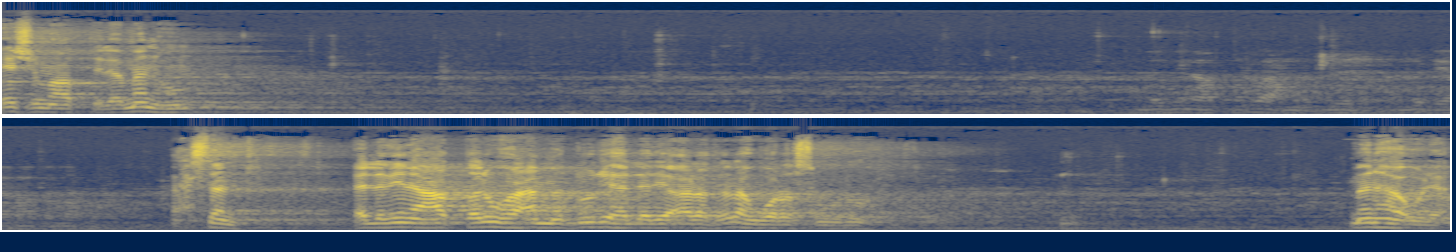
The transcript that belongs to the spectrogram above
إيش المعطلة؟ من هم؟ أحسنت. الذين عطلوها عن مدلولها الذي أراد الله ورسوله. من هؤلاء؟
